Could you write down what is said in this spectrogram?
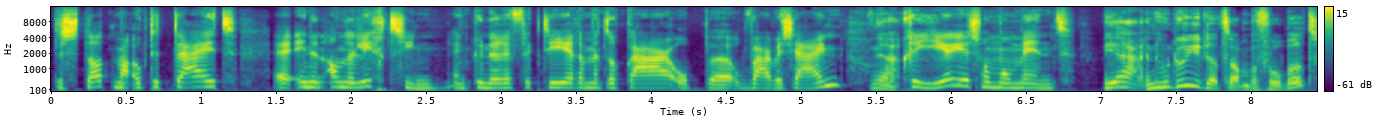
de stad, maar ook de tijd eh, in een ander licht zien en kunnen reflecteren met elkaar op, eh, op waar we zijn. Ja. Hoe creëer je zo'n moment? Ja, en hoe doe je dat dan bijvoorbeeld?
